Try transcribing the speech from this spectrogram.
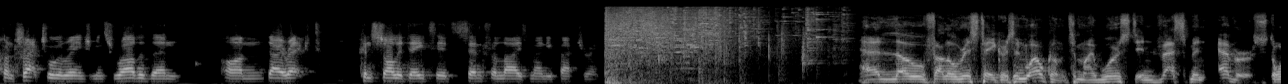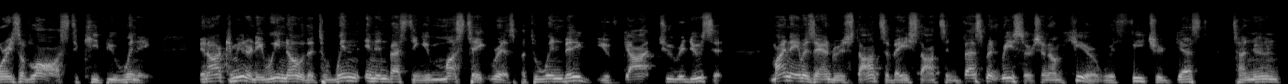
contractual arrangements rather than on direct, consolidated, centralized manufacturing. Hello, fellow risk takers, and welcome to my worst investment ever stories of loss to keep you winning. In our community, we know that to win in investing, you must take risk, but to win big, you've got to reduce it. My name is Andrew Stotz of A Stotz Investment Research, and I'm here with featured guest Tahnoon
